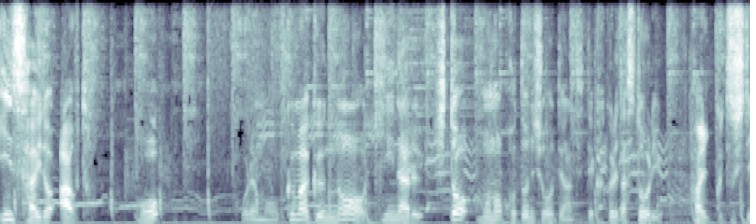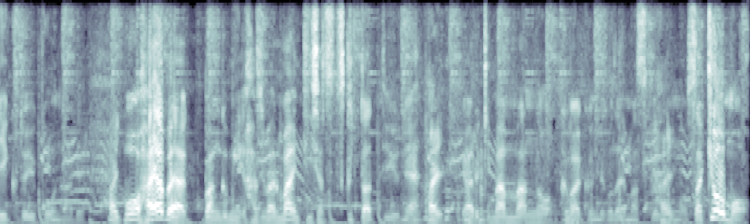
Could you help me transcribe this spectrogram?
インサイドアウト。おこれもうくまくんの気になる人物ことに焦点を当てて隠れたストーリーをはい。発掘していくというコーナーで、はい。もう早々番組始まる前に T シャツ作ったっていうね、はい。やる気満々のくまくんでございますけれども、さあ今日も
